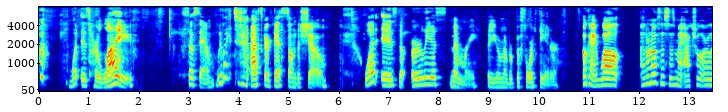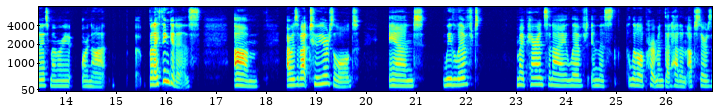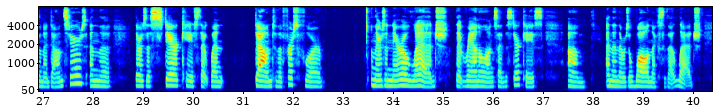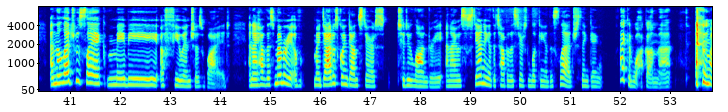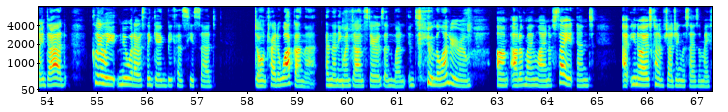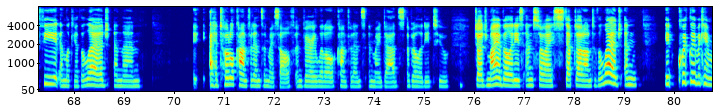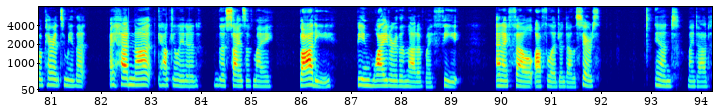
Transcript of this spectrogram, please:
what is her life? So, Sam, we like to ask our guests on the show what is the earliest memory that you remember before theater? okay, well, I don't know if this is my actual earliest memory or not, but I think it is. Um, I was about two years old, and we lived. My parents and I lived in this little apartment that had an upstairs and a downstairs, and the there was a staircase that went down to the first floor, and there's a narrow ledge that ran alongside the staircase, um, and then there was a wall next to that ledge, and the ledge was like maybe a few inches wide. And I have this memory of my dad was going downstairs to do laundry, and I was standing at the top of the stairs looking at this ledge, thinking, I could walk on that. And my dad clearly knew what I was thinking because he said, Don't try to walk on that. And then he went downstairs and went into the laundry room um, out of my line of sight. And I, you know, I was kind of judging the size of my feet and looking at the ledge. And then I- had total confidence in myself and very little confidence in my dad's ability to judge my abilities. And so I stepped out onto the ledge, and it quickly became apparent to me that I had not calculated the size of my body being wider than that of my feet. And I fell off the ledge and down the stairs. And my dad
